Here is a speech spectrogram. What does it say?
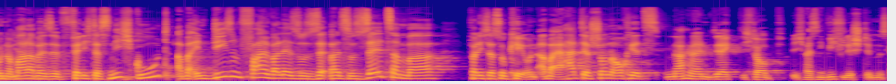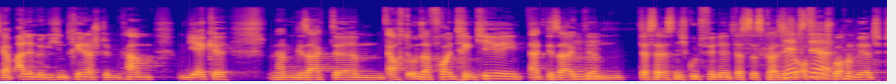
und normalerweise fände ich das nicht gut, aber in diesem Fall, weil er so, weil es so seltsam war, fand ich das okay. Und aber er hat ja schon auch jetzt im Nachhinein direkt, ich glaube, ich weiß nicht wie viele Stimmen, es gab alle möglichen Trainerstimmen, kamen um die Ecke und haben gesagt, ähm, auch unser Freund Trinkieri hat gesagt, mhm. ähm, dass er das nicht gut findet, dass das quasi Selbst so offen der, gesprochen wird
